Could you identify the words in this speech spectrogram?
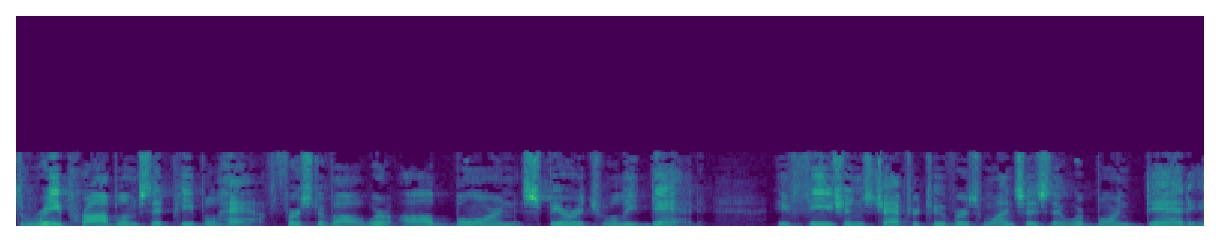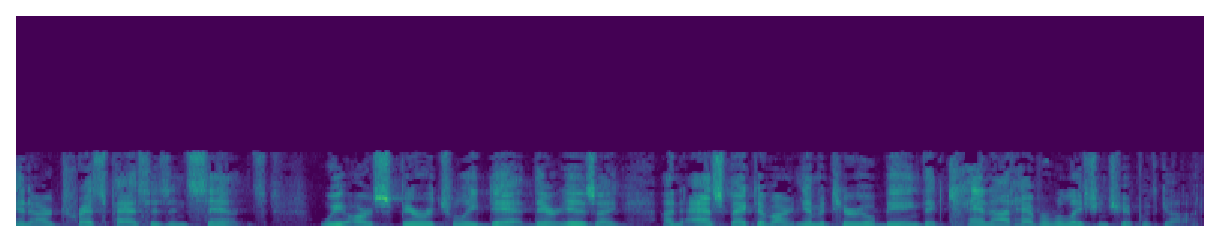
three problems that people have. First of all, we're all born spiritually dead. Ephesians chapter 2 verse 1 says that we're born dead in our trespasses and sins. We are spiritually dead. There is a, an aspect of our immaterial being that cannot have a relationship with God.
